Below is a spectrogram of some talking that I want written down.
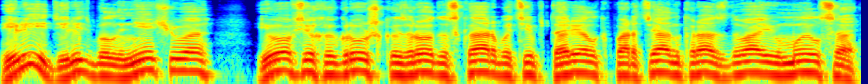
Или делить было нечего, и во всех игрушек из рода скарба тип тарелка, портянок раз-два и умылся,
